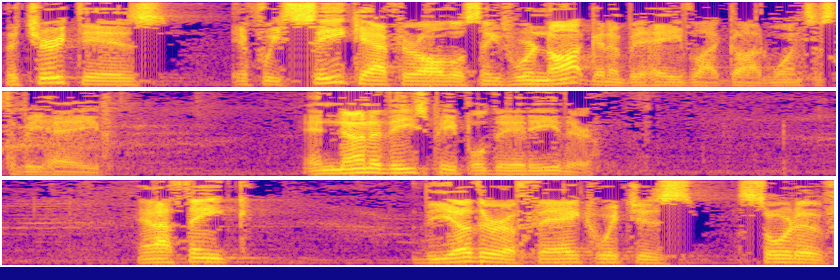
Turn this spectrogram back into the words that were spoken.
The truth is, if we seek after all those things, we're not going to behave like God wants us to behave. And none of these people did either. And I think the other effect, which is sort of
